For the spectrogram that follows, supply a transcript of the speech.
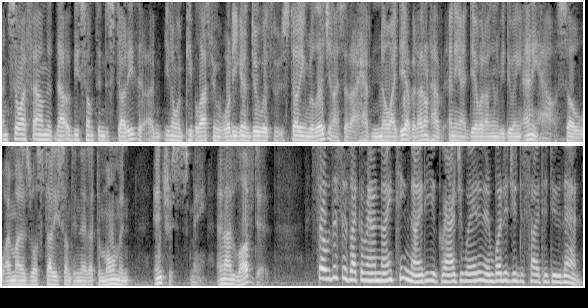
And so I found that that would be something to study. That I, you know, when people ask me, "What are you going to do with studying religion?" I said, "I have no idea, but I don't have any idea what I'm going to be doing anyhow. So I might as well study something that at the moment interests me." And I loved it. so this was like around 1990. You graduated, and what did you decide to do then?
